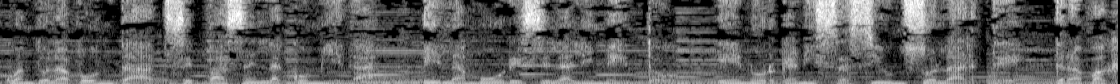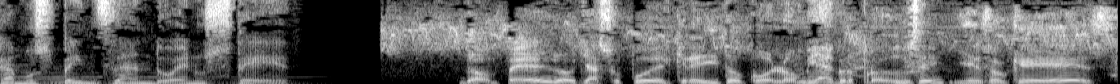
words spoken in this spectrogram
cuando la bondad se basa en la comida, el amor es el alimento. En Organización Solarte, trabajamos pensando en usted. Don Pedro, ¿ya supo del crédito Colombia Agroproduce? ¿Y eso qué es?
